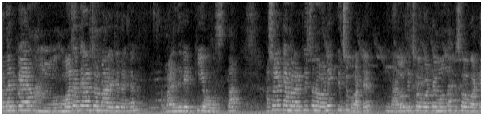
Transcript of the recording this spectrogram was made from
ওদেরকে মজা দেওয়ার জন্য, আর এই যে দেখেন, আমার এদিকে কি অবস্থা। আসলে ক্যামেরার পিছনে অনেক কিছু ঘটে, ভালো কিছুও ঘটে, মন্দ কিছুও ঘটে,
